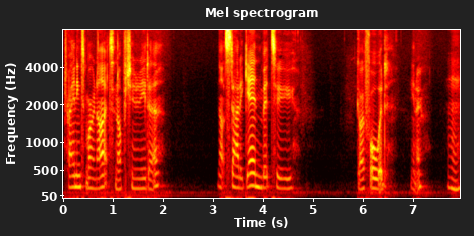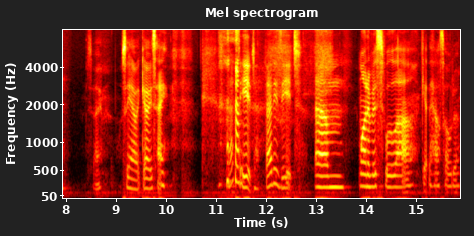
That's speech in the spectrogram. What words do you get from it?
training tomorrow night's an opportunity to not start again, but to go forward, you know. Mm. So we'll see how it goes, hey? That's it. That is it. Um, One of us will uh, get the householder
